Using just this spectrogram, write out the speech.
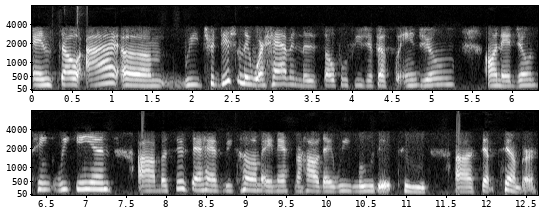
And so I, um, we traditionally were having the Soul Food Fusion Festival in June on that Juneteenth weekend. Uh, but since that has become a national holiday, we moved it to uh, September.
